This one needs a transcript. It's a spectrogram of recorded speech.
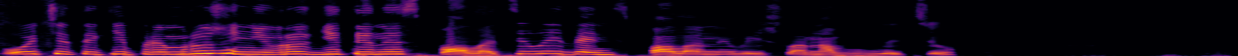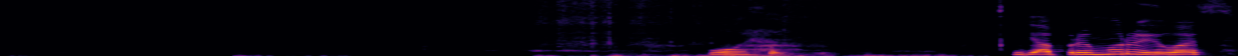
Очі такі примружені, вроді ти не спала. Цілий день спала, не вийшла на вулицю. Ой, я примирилась.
